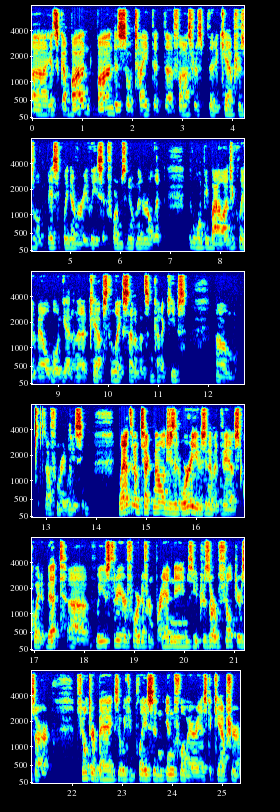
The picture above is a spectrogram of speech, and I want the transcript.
uh, its bond bond is so tight that the phosphorus that it captures will basically never release. It forms a new mineral that it won't be biologically available again, and then it caps the lake sediments and kind of keeps um, stuff from releasing. Lanthanum technologies that we're using have advanced quite a bit. Uh, we use three or four different brand names. EutroSORB filters are filter bags that we can place in inflow areas to capture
